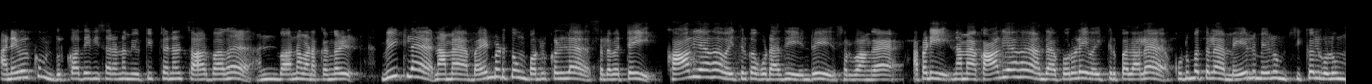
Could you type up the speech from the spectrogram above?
அனைவருக்கும் துர்காதேவி சரணம் யூடியூப் சேனல் சார்பாக அன்பான வணக்கங்கள். வீட்டில் நாம பயன்படுத்தும் பொருட்கள்ல சிலவற்றை காலியாக வைத்திருக்க கூடாது என்று சொல்லுவாங்க அப்படி நம்ம காலியாக அந்த பொருளை வைத்திருப்பதால குடும்பத்துல மேலும் மேலும் சிக்கல்களும்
